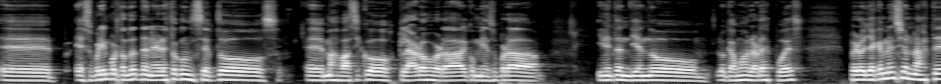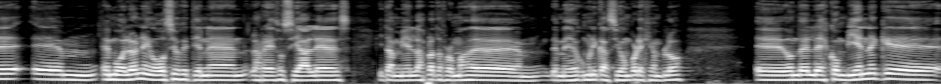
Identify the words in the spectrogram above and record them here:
Eh, es súper importante tener estos conceptos eh, más básicos claros, ¿verdad? Al comienzo para ir entendiendo lo que vamos a hablar después. Pero ya que mencionaste em, el modelo de negocios que tienen las redes sociales y también las plataformas de, de medios de comunicación, por ejemplo, donde les conviene que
